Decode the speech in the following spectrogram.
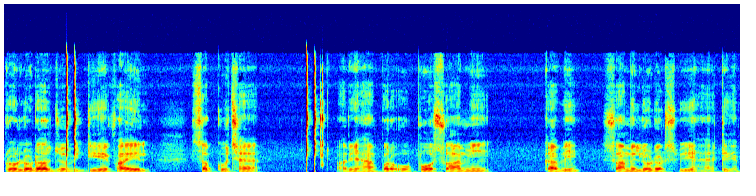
प्रो लोडर जो भी डी ए फ़ाइल सब कुछ है। और यहाँ पर ओप्पो स्वामी का भी स्वामी लोडर्स भी है, ठीक है।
